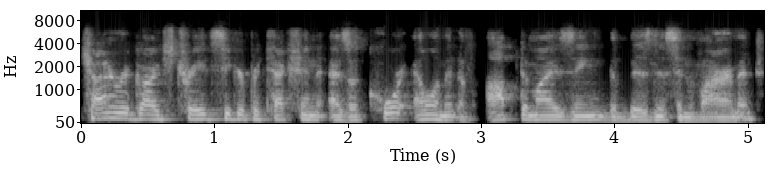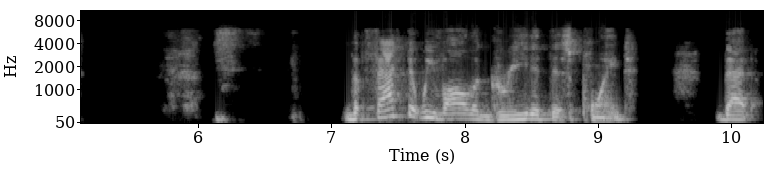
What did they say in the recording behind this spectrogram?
China regards trade secret protection as a core element of optimizing the business environment. The fact that we've all agreed at this point that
